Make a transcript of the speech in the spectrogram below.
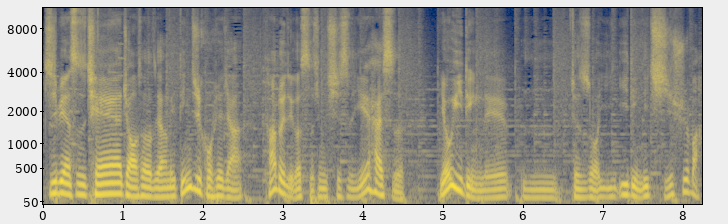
即便是钱教授这样的顶级科学家，他对这个事情其实也还是有一定的，嗯，就是说一一定的期许吧。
